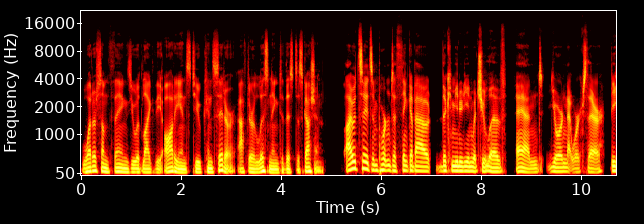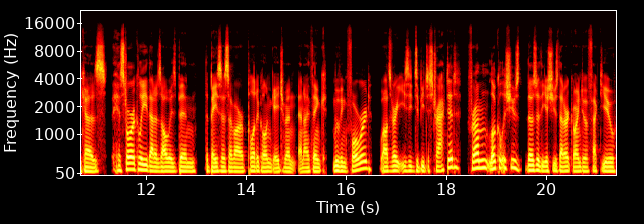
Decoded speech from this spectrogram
what are some things you would like the audience to consider after listening to this discussion? I would say it's important to think about the community in which you live and your networks there because historically that has always been the basis of our political engagement. And I think moving forward, while it's very easy to be distracted from local issues, those are the issues that are going to affect you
